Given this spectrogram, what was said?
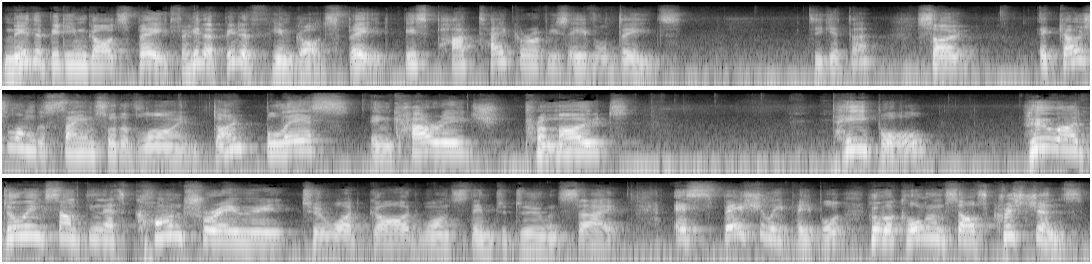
neither bid him Godspeed. For he that biddeth him Godspeed is partaker of his evil deeds. Do you get that? So it goes along the same sort of line. Don't bless, encourage, promote people who are doing something that's contrary to what God wants them to do and say, especially people who are calling themselves Christians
